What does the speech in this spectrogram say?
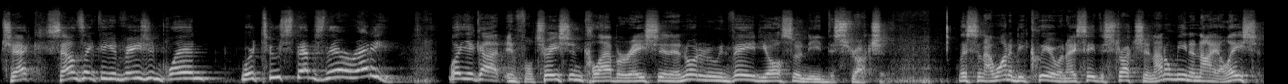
Check. Sounds like the invasion plan. We're two steps there already. Well, you got infiltration, collaboration. In order to invade, you also need destruction. Listen, I want to be clear when I say destruction, I don't mean annihilation.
